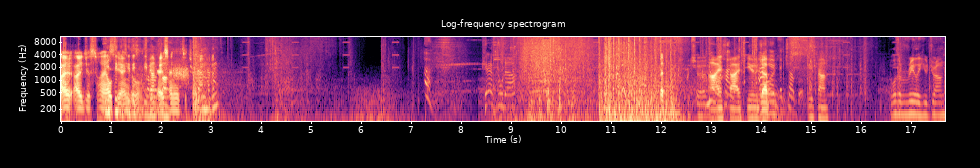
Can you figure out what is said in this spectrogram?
yeah, I, I just held the angle CT, in behind case I spawn. need to try. I'm heaven. That Good shit. Nice, guys. Huge. job. I am. Huge round. It was a really huge round.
